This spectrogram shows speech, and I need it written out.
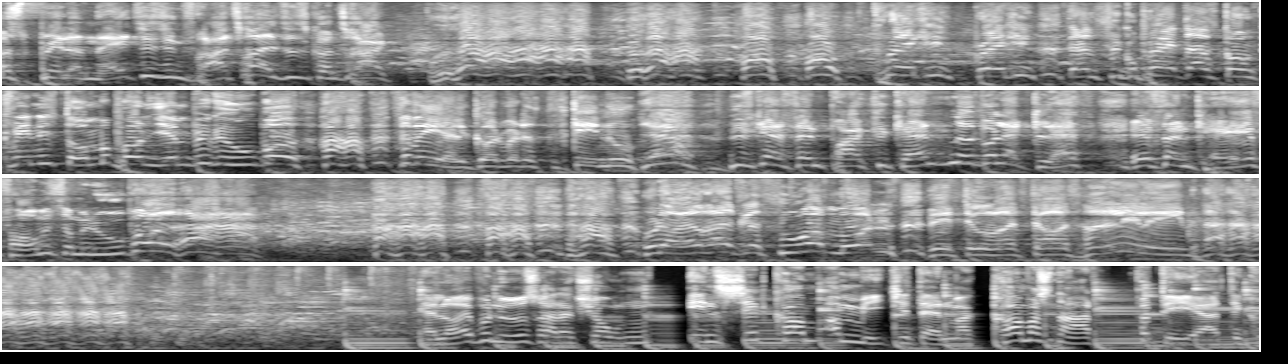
og spiller den af til sin fratrædelseskontrakt. oh, oh, breaking, breaking. Der er en psykopat, der skåret en kvinde i stumper på en hjembygget ubåd. Så ved jeg alle godt, hvad der skal ske nu. Ja, vi skal sendt praktikanten ned på La Glas efter en kage formet som en ubåd. Hun har allerede glasur om munden, hvis du var stået sådan lille en. Halløj på nyhedsredaktionen. En sitcom om Medie Danmark kommer snart på DR.dk.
